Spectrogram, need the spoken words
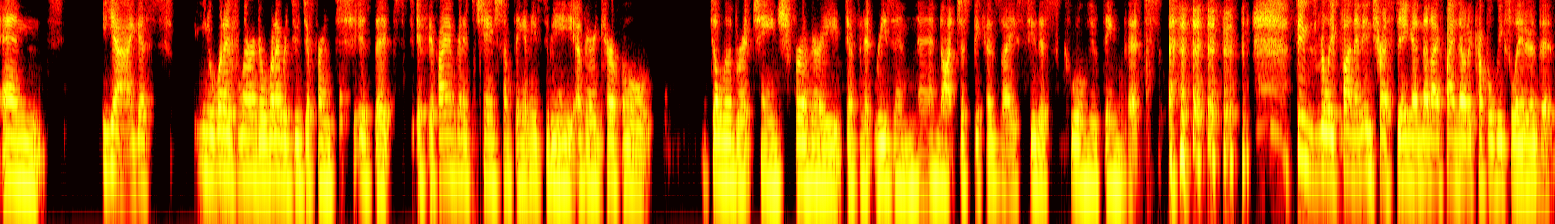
And yeah, I guess you know what I've learned or what I would do different is that if, if I am going to change something, it needs to be a very careful, deliberate change for a very definite reason, and not just because I see this cool new thing that seems really fun and interesting, and then I find out a couple weeks later that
